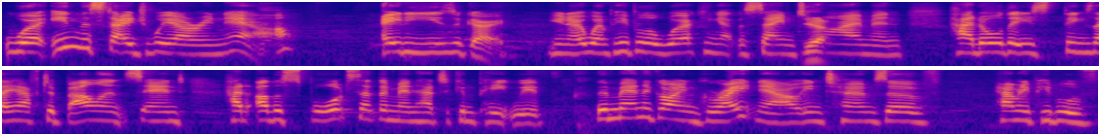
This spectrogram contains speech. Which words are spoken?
were in the stage we are in now 80 years ago. You know, when people are working at the same Yeah. time and had all these things they have to balance and had other sports that the men had to compete with. The men are going great now in terms of how many people have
